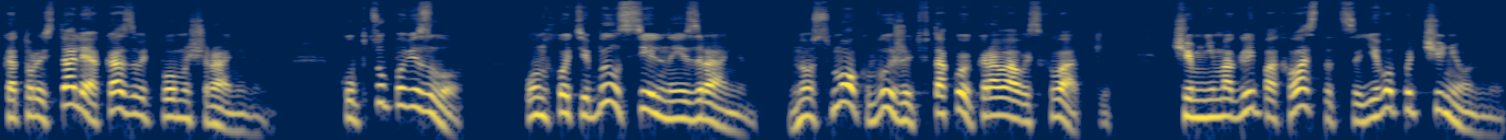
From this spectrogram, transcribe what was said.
которые стали оказывать помощь раненым. Купцу повезло. Он хоть и был сильно изранен, но смог выжить в такой кровавой схватке, чем не могли похвастаться его подчиненные.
